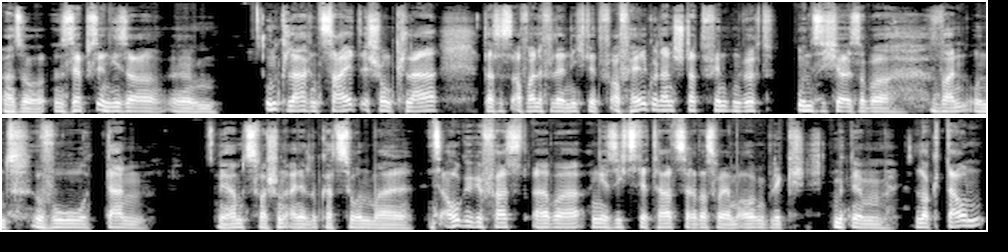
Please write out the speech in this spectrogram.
also selbst in dieser ähm, unklaren Zeit ist schon klar, dass es auf alle Fälle nicht auf Helgoland stattfinden wird. Unsicher ist aber wann und wo dann. Wir haben zwar schon eine Lokation mal ins Auge gefasst, aber angesichts der Tatsache, dass wir im Augenblick mit einem Lockdown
